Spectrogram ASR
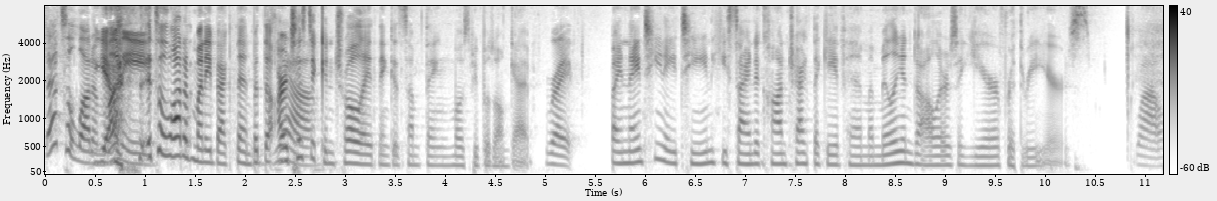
That's a lot of yeah, money. it's a lot of money back then, but the Yeah. artistic control, I think, is something most people don't get. right. By 1918, he signed a contract that gave him a million dollars a year for three years. Wow.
